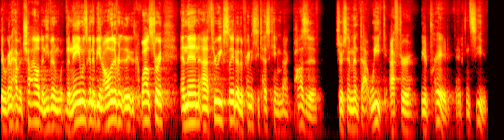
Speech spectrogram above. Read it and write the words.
they were going to have a child and even the name was going to be and all the different, wild story. And then uh, three weeks later, the pregnancy test came back positive. So it meant that week after we had prayed, they had conceived.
